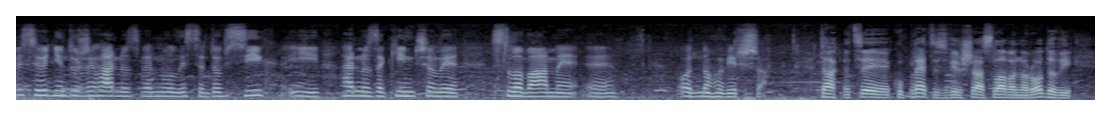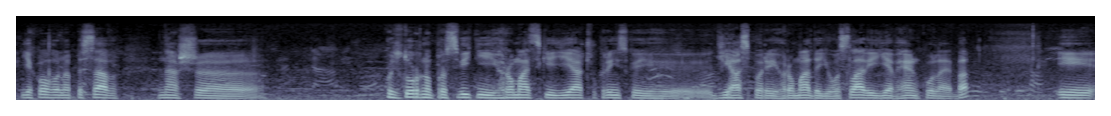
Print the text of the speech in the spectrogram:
Ви сьогодні дуже гарно звернулися до всіх і гарно закінчили словами е, одного вірша. Так, це куплет з вірша Слава народові, якого написав наш е, культурно-просвітній громадський діяч української діаспори і громади Югославії Євген Кулеба. І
